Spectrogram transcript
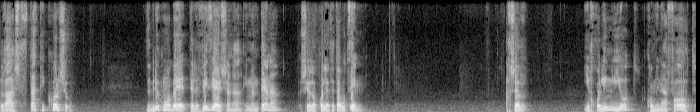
רעש סטטי כלשהו. זה בדיוק כמו בטלוויזיה ישנה עם אנטנה שלא קולטת ערוצים. עכשיו, יכולים להיות כל מיני הפרעות.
